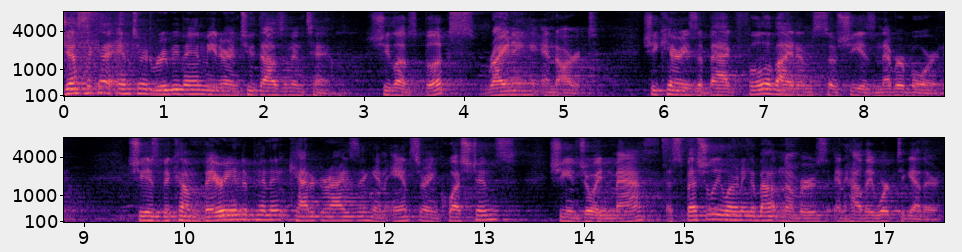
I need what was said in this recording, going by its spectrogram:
Jessica entered Ruby Van Meter in 2010. She loves books, writing, and art. She carries a bag full of items so she is never bored. She has become very independent, categorizing and answering questions. She enjoyed math, especially learning about numbers and how they work together.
